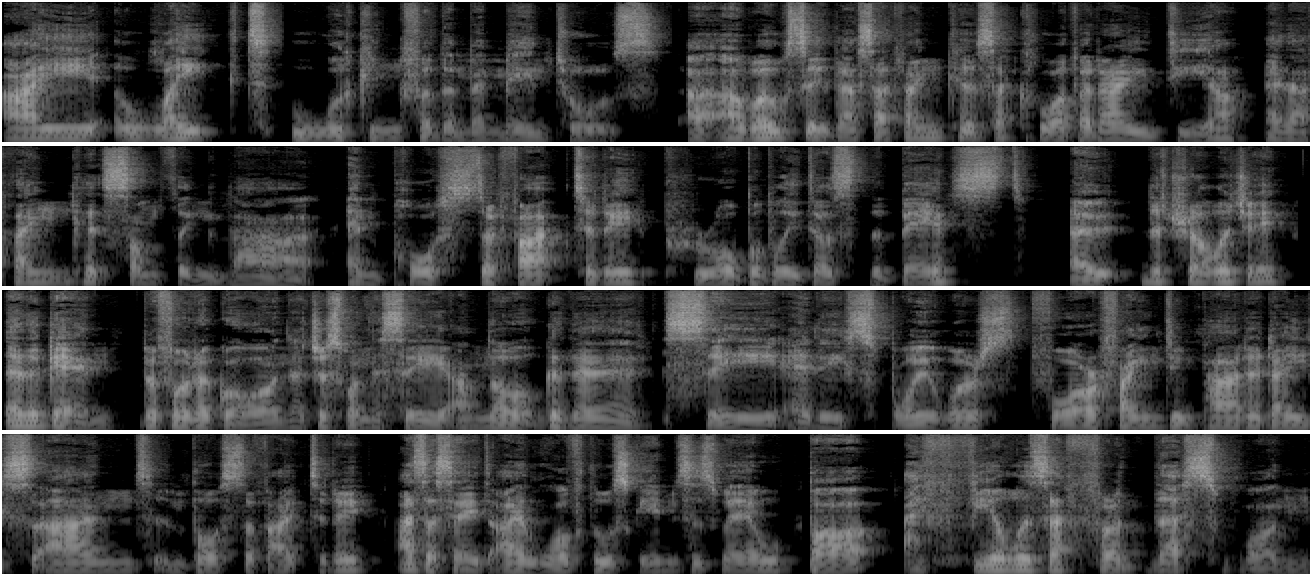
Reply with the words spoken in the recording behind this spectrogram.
I liked looking for the mementos. I, I will say this, I think it's a clever idea, and I think it's something that Impostor Factory probably does the best out the trilogy. And again, before I go on, I just want to say I'm not going to say any spoilers for Finding Paradise and Impostor Factory. As I said, I love those games as well, but I feel as if for this one,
